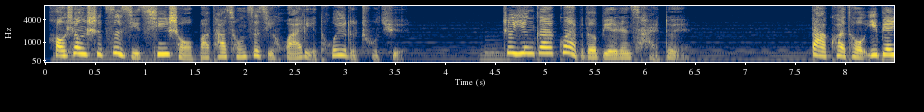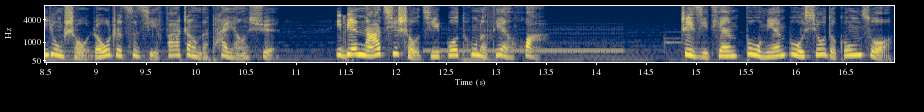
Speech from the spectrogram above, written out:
好像是自己亲手把他从自己怀里推了出去，这应该怪不得别人才对。大块头一边用手揉着自己发胀的太阳穴，一边拿起手机拨通了电话。这几天不眠不休的工作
